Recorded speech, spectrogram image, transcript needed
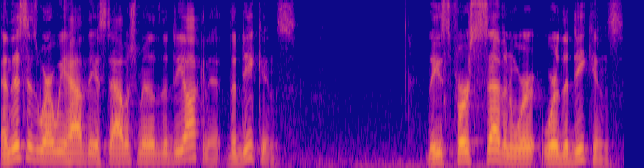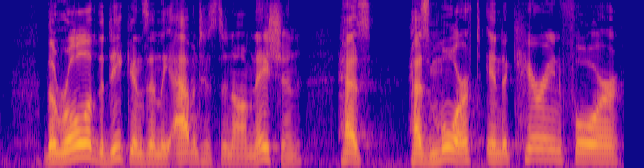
And this is where we have the establishment of the diaconate, the deacons. These first seven were, were the deacons. The role of the deacons in the Adventist denomination has, has morphed into caring for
